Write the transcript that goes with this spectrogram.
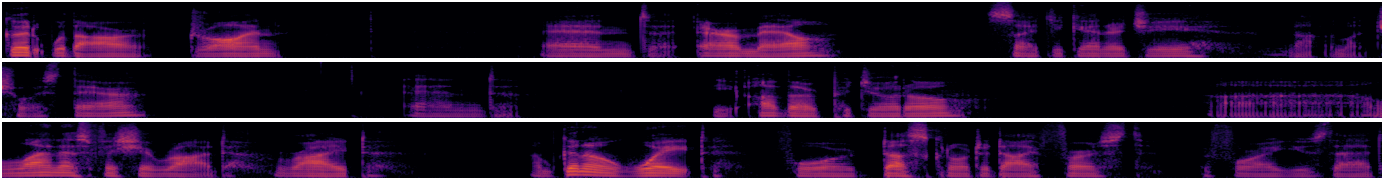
good with our drawing. And uh, Airmail, Psychic Energy, not much choice there. And the other Pidgeotto, uh, Lana's Fishing Rod, right. I'm to wait for Dusknoir to die first before I use that.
